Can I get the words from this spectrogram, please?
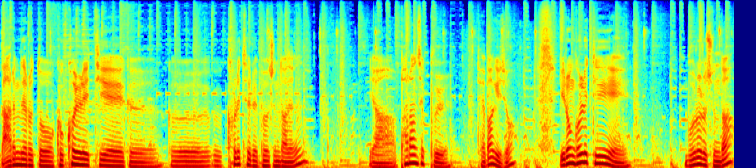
나름대로 또 고퀄리티의 그, 그, 그 퀄리티를 보여준다는 야 파란색 불. 대박이죠? 이런 퀄리티 무료로 준다?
